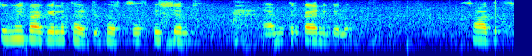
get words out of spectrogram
तुम्ही काय केलं थर्टी फर्स्टचं स्पेशल आम्ही तर काय नाही केलं. साधच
